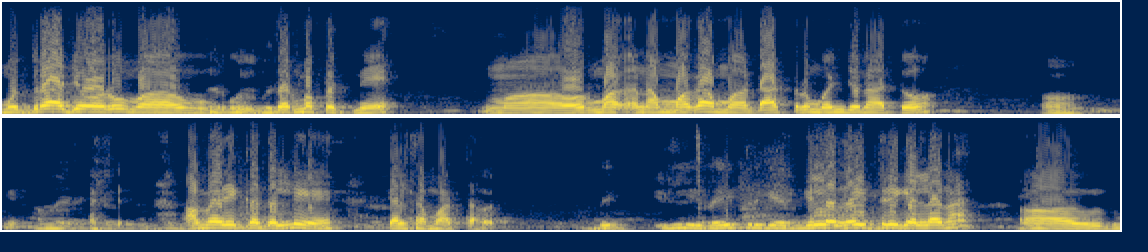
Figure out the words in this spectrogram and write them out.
ಮುದ್ರಾಜ್ ಅವರು ಧರ್ಮಪತ್ನಿ. ಅವ್ರ ಮ ನಮ್ಮ ಮಗ ಡಾಕ್ಟರ್ ಮಂಜುನಾಥ್. ಅಮೆರಿಕದಲ್ಲಿ ಕೆಲಸ ಮಾಡ್ತಾವ್ರೆ. ಇಲ್ಲಿ ರೈತರಿಗೆ ಇಲ್ಲ ರೈತರಿಗೆಲ್ಲನ ಆ, ಇದು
